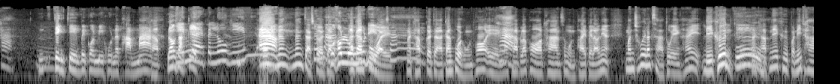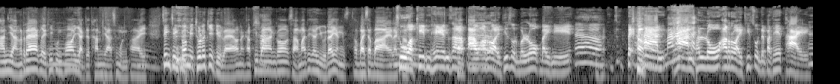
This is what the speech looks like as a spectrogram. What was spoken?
ค่ะอืม จริง ๆ เป็นคนมีคุณธรรมมากครับ ลองสังยิ้มเกเลตยเป็นลูกยิ้ม อ่า เนื่องเนื่องจากใช่เกิดจากไหมเขารู้อาการนี่ป่วยใช่นะครับ เกิดจากอาการป่วยของคุณพ่อเองค่ะนะครับ แล้วพอทานสมุนไพรไปแล้วเนี่ย มันช่วยรักษาตัวเองให้ดีขึ้นอืม นะครับ นี่คือปณิธานอย่างแรกเลยที่คุณพ่ออยากจะทำยาสมุนไพร จริง ๆ ก็มีธุรกิจอยู่แล้วนะครับ ที่ค่ะ บ้านก็สามารถที่จะอยู่ได้อย่างสบายๆนะคชัวรับ คิมเพงซาลาเปาอร่อยที่สุดบนโลกใบนี้ เออ เป็นครับห่านมากห่านพะโล้อร่อยที่สุดในประเทศไทยอื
